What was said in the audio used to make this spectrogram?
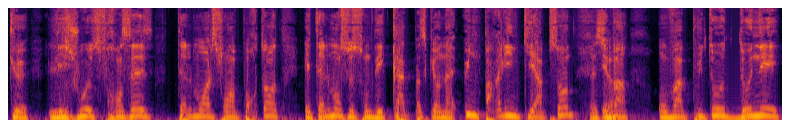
que les joueuses françaises, tellement elles sont importantes et tellement ce sont des cadres parce qu'il y en a une par ligne qui est absente, et eh ben on va plutôt donner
